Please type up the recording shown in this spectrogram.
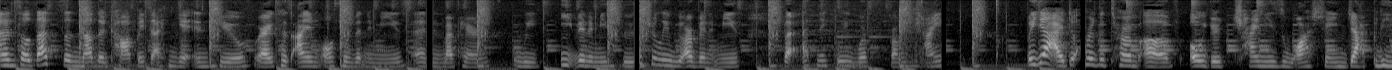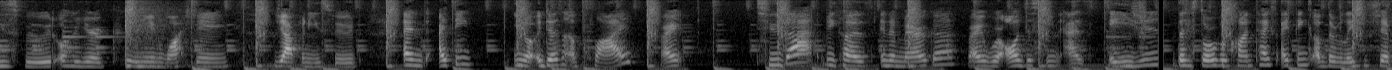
And so that's another topic that I can get into, right? Because I am also Vietnamese and my parents, we eat Vietnamese food. Actually, we are Vietnamese, but ethnically we're from China. But yeah, I don't heard the term of, oh, you're Chinese washing Japanese food or you're Korean washing Japanese food. And I think, you know, it doesn't apply, right, to that because in America, right, we're all just seen as Asian. The historical context, I think, of the relationship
